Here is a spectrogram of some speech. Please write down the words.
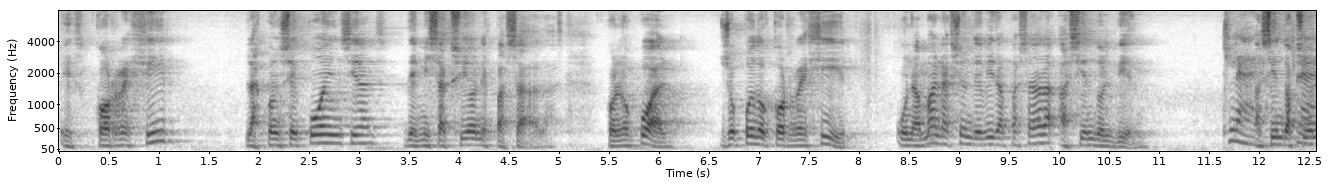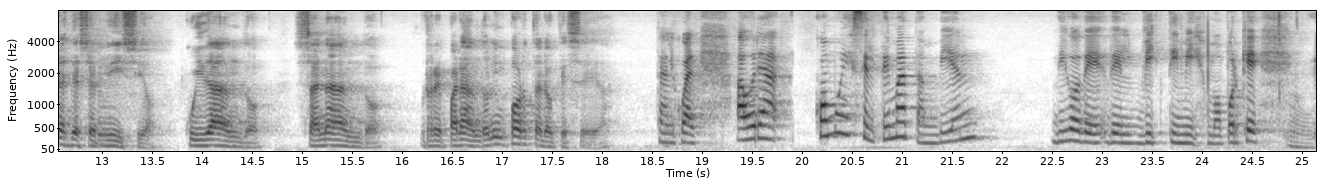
es corregir las consecuencias de mis acciones pasadas. Con lo cual, yo puedo corregir una mala acción de vida pasada haciendo el bien, Claro. haciendo acciones claro. de servicio, cuidando, sanando, reparando, no importa lo que sea. Tal cual. Ahora, ¿cómo es el tema también, digo, de- del victimismo? Porque Mm.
